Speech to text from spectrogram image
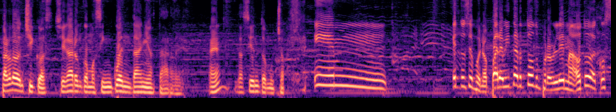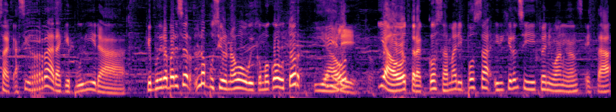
perdón chicos, llegaron como 50 años tarde. ¿eh? Lo siento mucho. Em, entonces, bueno, para evitar todo problema o toda cosa así rara que pudiera que pudiera aparecer, lo pusieron a Bowie como coautor y a, Y y a otra cosa mariposa y dijeron, sí, 21 Guns está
